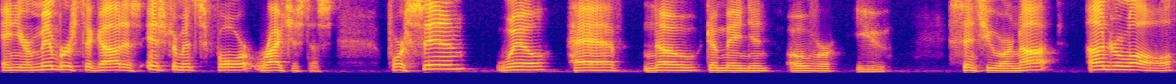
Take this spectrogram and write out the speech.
and your members to God as instruments for righteousness. For sin will have no dominion over you, since you are not under law,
